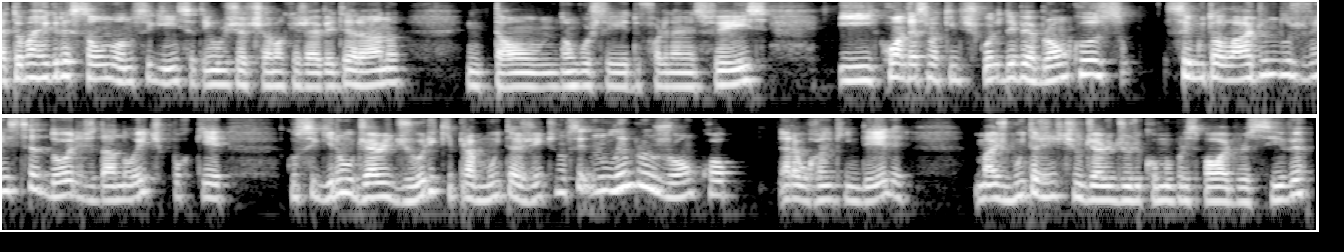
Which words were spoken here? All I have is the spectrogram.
é ter uma regressão no ano seguinte. Você tem o Richard Chama, que já é veterano, então não gostei do 49ers fez. E com a 15 escolha, o Denver Broncos, sem muito alarde, um dos vencedores da noite, porque conseguiram o Jerry Judy, que para muita gente, não sei, não lembro o João qual era o ranking dele, mas muita gente tinha o Jerry Judy como principal wide receiver,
